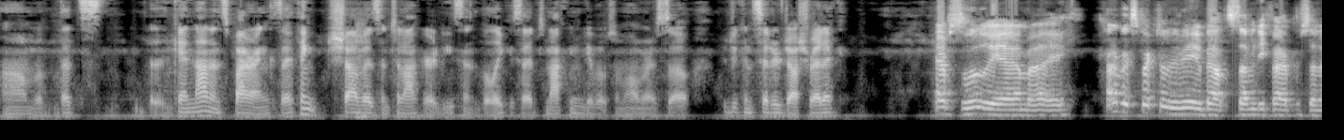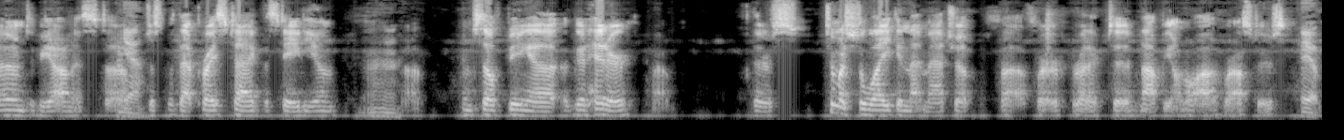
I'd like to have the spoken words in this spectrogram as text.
Um, that's, again, not inspiring, because I think Chavez and Tanaka are decent, but like you said, Tanaka can give up some homers, so would you consider Josh Reddick? Absolutely, and I kind of expect him to be about 75% owned, to be honest. Uh, Yeah. Just with that price tag, the stadium, hmm himself being a, a good hitter, uh, there's too much to like in that matchup uh, for Reddick to not be on a lot of rosters. Yep.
